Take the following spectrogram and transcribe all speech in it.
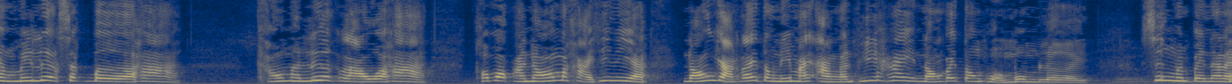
ยังไม่เลือกสักเบอร์ค่ะเขามาเลือกเราอะค่ะเขาบอกอะน้องมาขายที่เนี่ย น้องอยากได้ตรงนี้ไหมอะงั้นพี่ให้น้องไปตรงหัวมุมเลย ซึ่งมันเป็นอะไร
